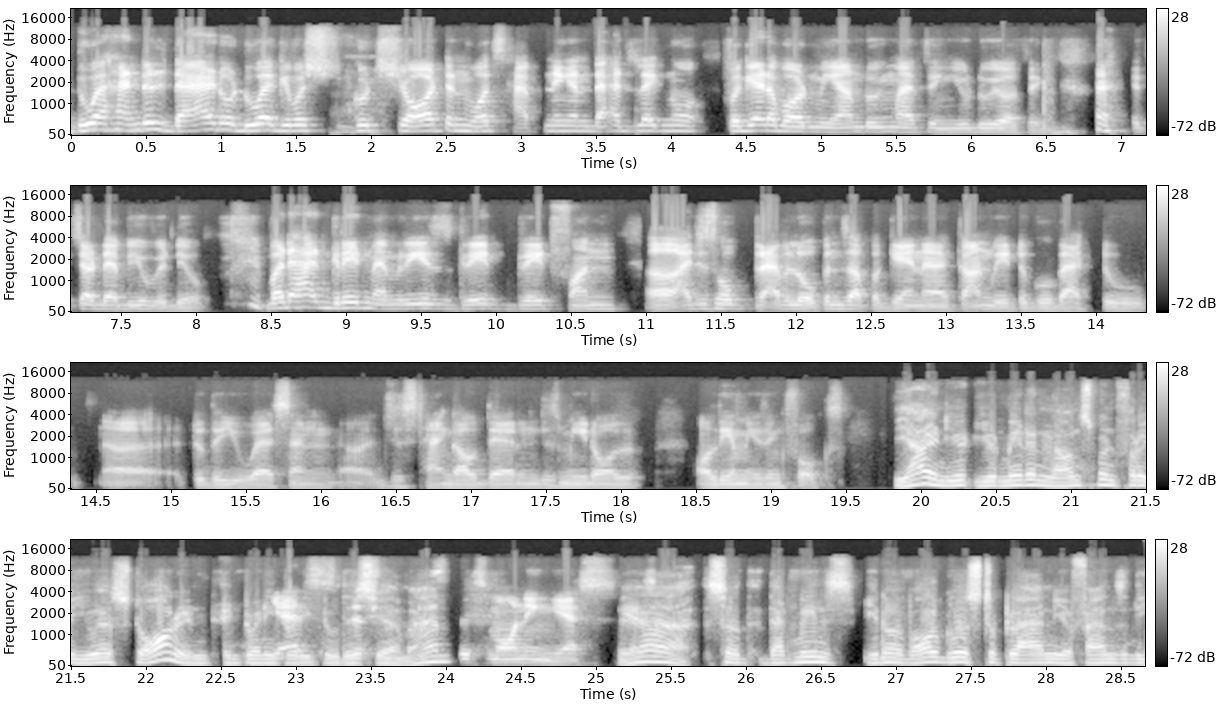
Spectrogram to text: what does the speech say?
do I handle dad or do I give a sh- good shot and what's happening? And dad's like, no, forget about me. I'm doing my thing. You do your thing. it's your debut video. But I had great memories, great, great fun. Uh, I just hope travel opens up again. I can't wait to go back to uh, to the US and uh, just hang out there and just meet all all the amazing folks. Yeah, and you you made an announcement for a US tour in, in 2022 yes, this, this, year, man. This, morning, yes. Yeah. Yes. So that means, you know, if all goes to plan, your fans in the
